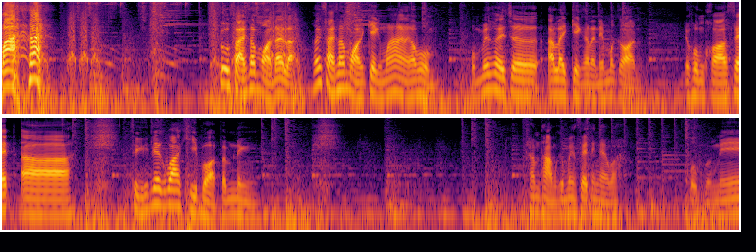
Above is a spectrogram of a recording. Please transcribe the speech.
มา สู้สายสมอนได้เหรอ เฮ้ย สายสมอนเก่งมากนะครับผม ผมไม่เคยเจออะไรเก่งขนาดนี้มาก่อน เดี๋ยวผมขอเซตเอ่อสิ่งที่เรียกว่าคีย์บอร์ดแป๊บหนึ่ง คำถามคือแม่งเซตยังไงวะ ปุ่มตรงนี้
